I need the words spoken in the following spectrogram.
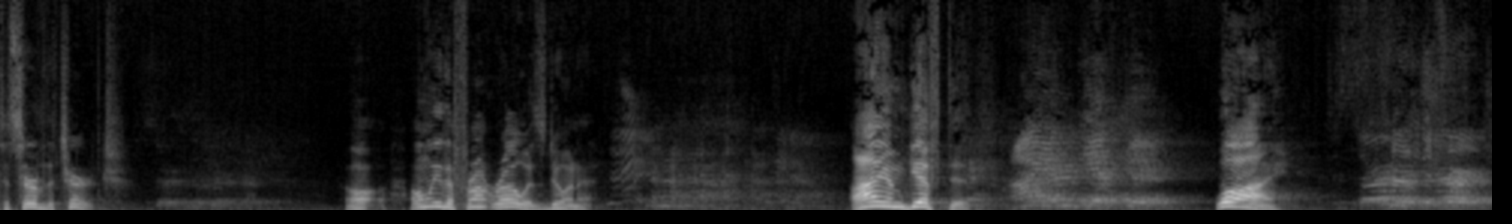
to serve the church. Oh, only the front row is doing it. I am gifted. I am gifted. Why? To serve the church.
